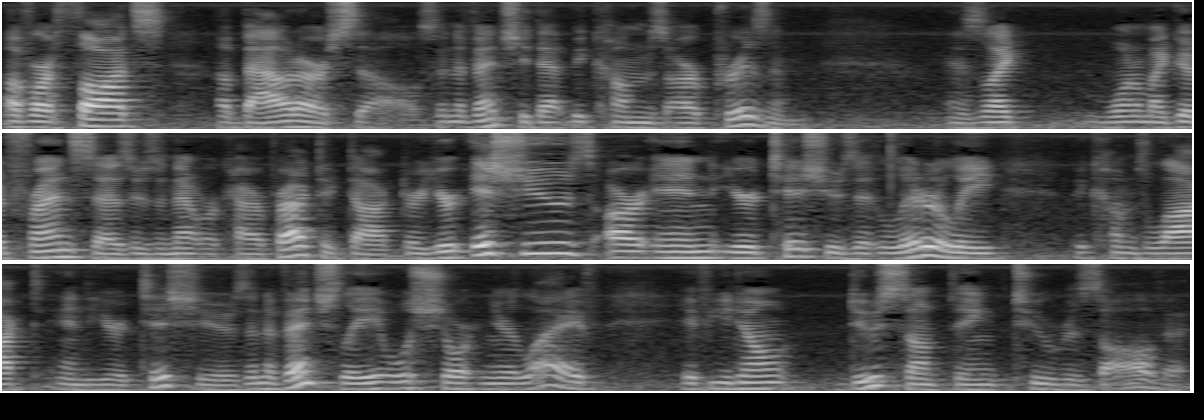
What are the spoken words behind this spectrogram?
of our thoughts about ourselves, and eventually that becomes our prison. it's like one of my good friends says, who's a network chiropractic doctor, your issues are in your tissues. It literally becomes locked into your tissues, and eventually it will shorten your life if you don't do something to resolve it.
